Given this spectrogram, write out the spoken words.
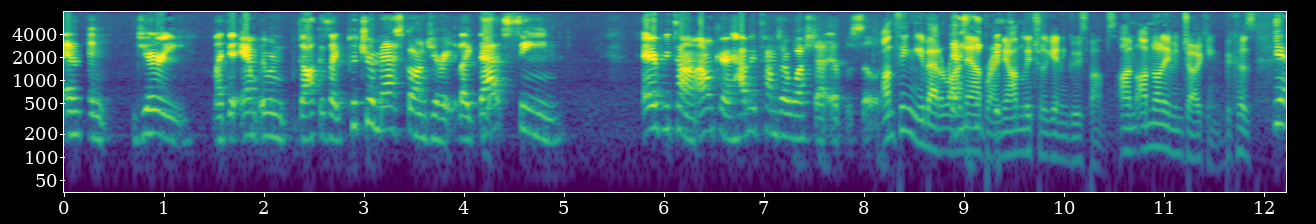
And then Jerry, like the when Doc is like, put your mask on, Jerry. Like that scene, every time. I don't care how many times I watch that episode. I'm thinking about it right That's now, Brandy. I'm literally getting goosebumps. I'm, I'm not even joking because Yeah,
